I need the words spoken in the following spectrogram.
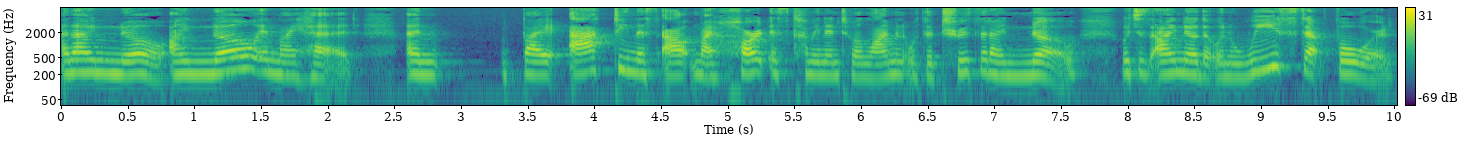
And I know, I know in my head, and by acting this out, my heart is coming into alignment with the truth that I know, which is I know that when we step forward,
